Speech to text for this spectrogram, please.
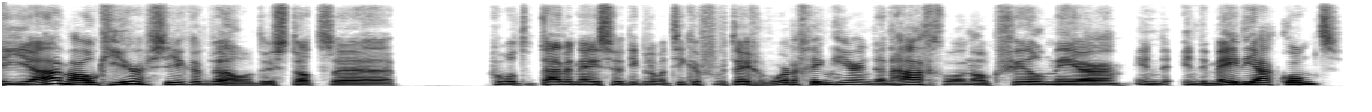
Ja, maar ook hier zie ik het wel. Dus dat bijvoorbeeld de Taiwanese diplomatieke vertegenwoordiging hier in Den Haag gewoon ook veel meer in de, in de media komt.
